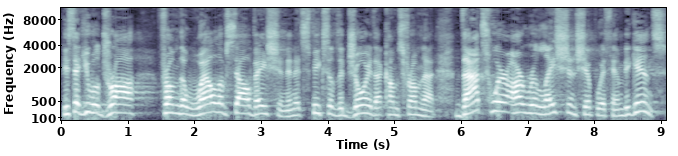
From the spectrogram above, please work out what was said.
He said, You will draw from the well of salvation, and it speaks of the joy that comes from that. That's where our relationship with Him begins.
